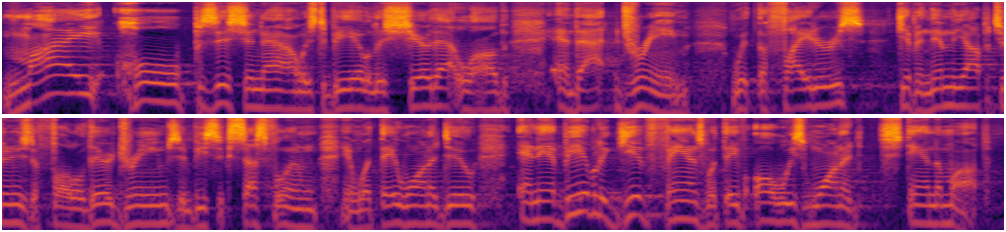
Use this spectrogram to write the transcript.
My whole position now is to be able to share that love and that dream with the fighters, giving them the opportunities to follow their dreams and be successful in, in what they want to do, and then be able to give fans what they've always wanted stand them up.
